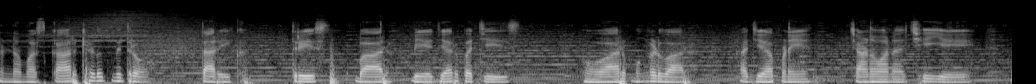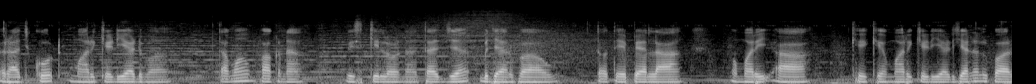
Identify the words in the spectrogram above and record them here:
નમસ્કાર ખેડૂત મિત્રો. તારીખ ત્રીસ બાર બે હજાર પચીસ. વાર મંગળવાર. આજે આપણે જાણવાના છીએ રાજકોટ માર્કેટ યાર્ડમાં તમામ પાકના વીસ કિલોના તાજા બજાર ભાવ. તો તે પહેલાં અમારી આ કે કે માર્કેટ યાર્ડ ચેનલ પર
